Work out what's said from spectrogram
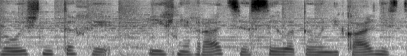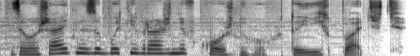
величні птахи. Їхня грація, сила та унікальність залишають незабутні враження в кожного, хто їх бачить.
